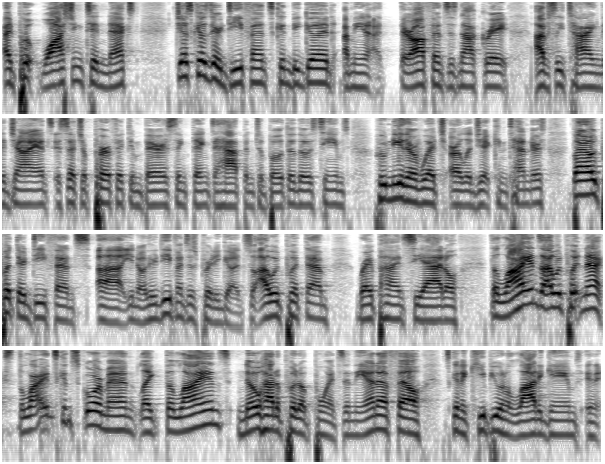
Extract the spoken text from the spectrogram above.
I'd put Washington next just because their defense can be good. I mean, their offense is not great. Obviously, tying the Giants is such a perfect, embarrassing thing to happen to both of those teams, who neither of which are legit contenders. But I would put their defense, uh, you know, their defense is pretty good. So I would put them right behind Seattle. The Lions, I would put next. The Lions can score, man. Like the Lions know how to put up points. In the NFL, it's going to keep you in a lot of games and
